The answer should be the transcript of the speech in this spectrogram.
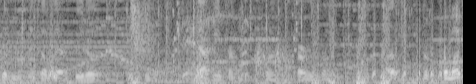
put myself there for you to, you know, stab me from the front, or me from the, up, from up.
